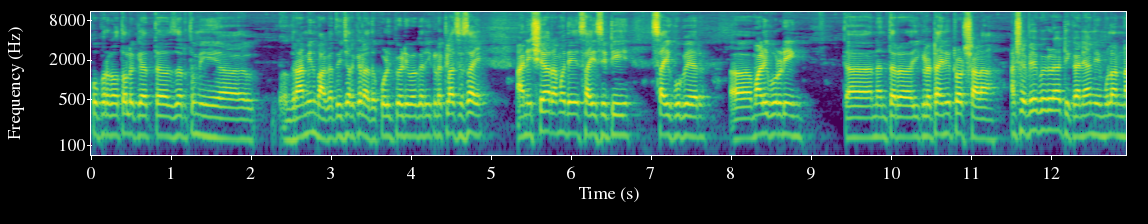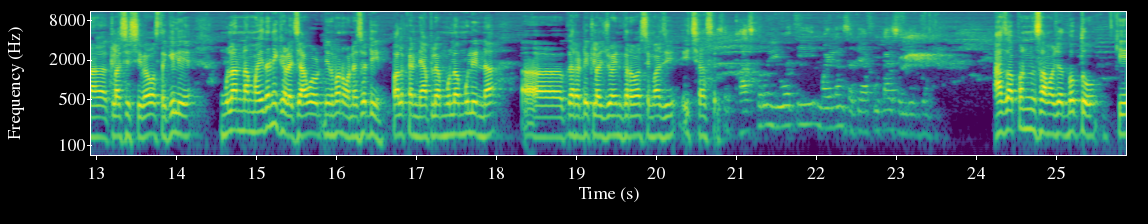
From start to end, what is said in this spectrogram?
कोपरगाव तालुक्यात जर तुम्ही ग्रामीण भागात विचार केला तर कोळीपेडी वगैरे इकडे क्लासेस आहे. आणि शहरामध्ये साई सिटी साई कुबेर माळी बोर्डिंग त्यानंतर इकडं टायनी टॉट शाळा अशा वेगवेगळ्या ठिकाणी आम्ही मुलांना क्लासेसची व्यवस्था केली आहे. मुलांना मैदानी खेळायची आवड निर्माण होण्यासाठी पालकांनी आपल्या मुला मुलींना कराटे क्लास जॉईन करावा अशी माझी इच्छा असेल. खास करून युवती महिलांसाठी आपण काय संदेश आज आपण समाजात बघतो की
